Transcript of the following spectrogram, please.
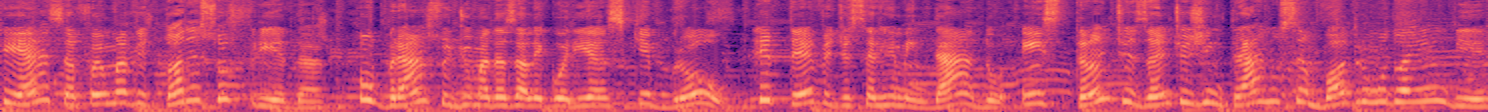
E essa foi uma vitória sofrida. O braço de uma das alegorias quebrou e teve de ser remendado instantes antes de entrar no sambódromo do AMB.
